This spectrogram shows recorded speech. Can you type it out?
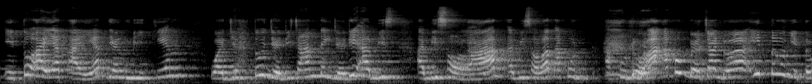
Itu ayat-ayat yang bikin wajah tuh jadi cantik. Jadi abis abis sholat abis sholat aku aku doa aku baca doa itu gitu.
